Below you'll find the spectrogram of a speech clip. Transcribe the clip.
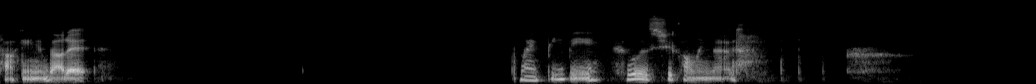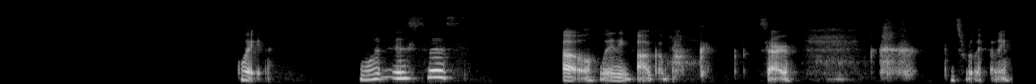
talking about it. My BB. Who is she calling that? Wait, what is this? Oh, Lady Gaga book. Sorry. That's really funny.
